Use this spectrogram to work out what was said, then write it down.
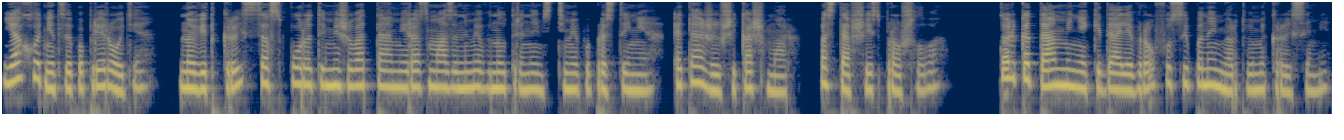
Я охотница по природе, но вид крыс со вспоротыми животами и размазанными внутренностями по простыне — это оживший кошмар, восставший из прошлого. Только там меня кидали в ров, усыпанный мертвыми крысами.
